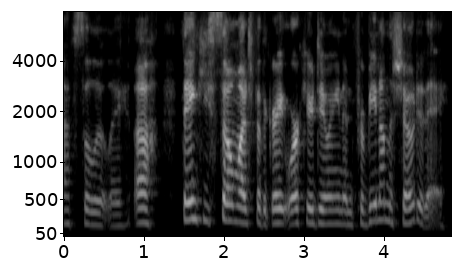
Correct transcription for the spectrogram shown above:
Absolutely. Oh, thank you so much for the great work you're doing and for being on the show today.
